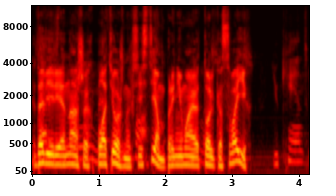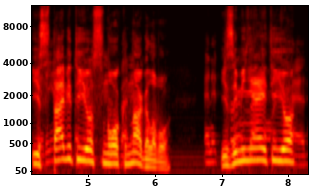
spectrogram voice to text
Доверия наших платежных систем принимают только своих. И ставит ее с ног на голову. И заменяет ее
